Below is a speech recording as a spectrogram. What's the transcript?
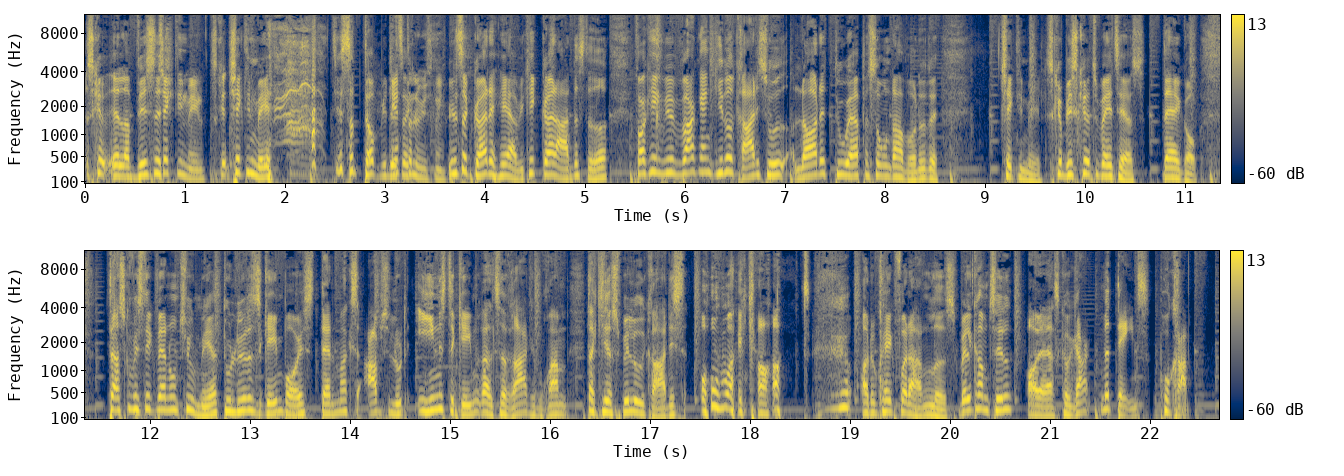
skriv, eller Visage, Tjek din mail. Skal, tjek din mail. det er så dumt, vi er Efterlysning. Vi at gøre det her. Vi kan ikke gøre det andre steder. Fucking, vi vil bare gerne give noget gratis ud. Lotte, du er personen, der har vundet det. Tjek din mail. Skal vi skrive tilbage til os? Der i går. Der skulle vist ikke være nogen tvivl mere. Du lytter til Game Boys, Danmarks absolut eneste game-relateret radioprogram, der giver spil ud gratis. Oh my god. Og du kan ikke få det anderledes. Velkommen til, og lad os gå i gang med dagens program.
